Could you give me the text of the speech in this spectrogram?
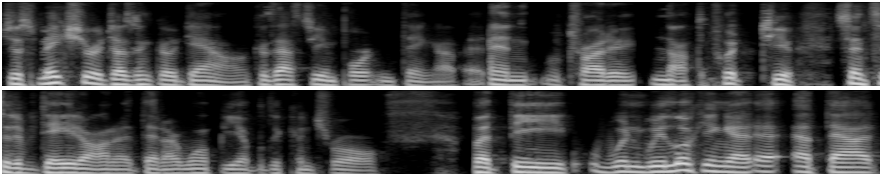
just make sure it doesn't go down because that's the important thing of it. And we'll try to not to put too sensitive data on it that i won't be able to control. But the when we're looking at at that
